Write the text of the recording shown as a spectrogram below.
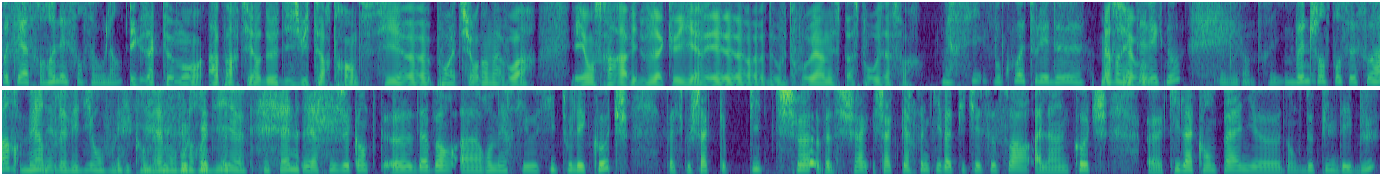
Au théâtre Renaissance à Oulin. Exactement, à partir de 18h30, si, pour être sûr d'en avoir. Et on sera ravis de vous accueillir et de vous trouver un espace pour vous asseoir. Merci beaucoup à tous les deux d'avoir été avec nous. Je vous en prie. Bonne chance pour ce soir. Merde, vous l'avez dit, on vous le dit quand même, on vous le redit, Étienne. Merci. Je compte euh, d'abord à remercier aussi tous les coachs parce que chaque pitch, euh, chaque, chaque, personne qui va pitcher ce soir, elle a un coach euh, qui l'accompagne euh, donc depuis le début.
